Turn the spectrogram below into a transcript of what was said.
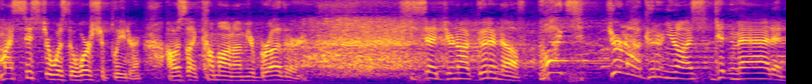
My sister was the worship leader. I was like, come on, I'm your brother. She said, you're not good enough. What? You're not good. Enough. You know, I was getting mad. And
